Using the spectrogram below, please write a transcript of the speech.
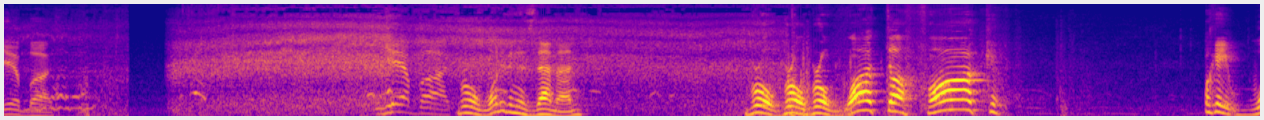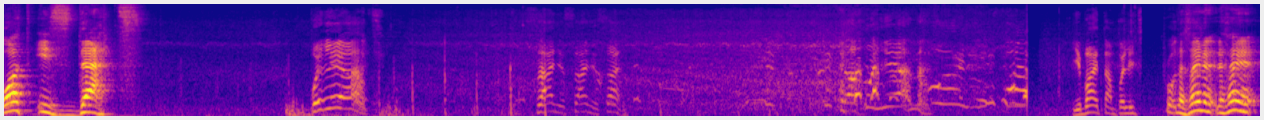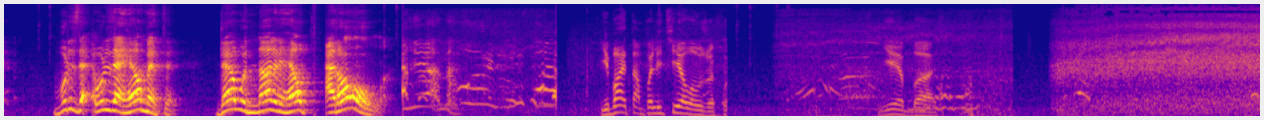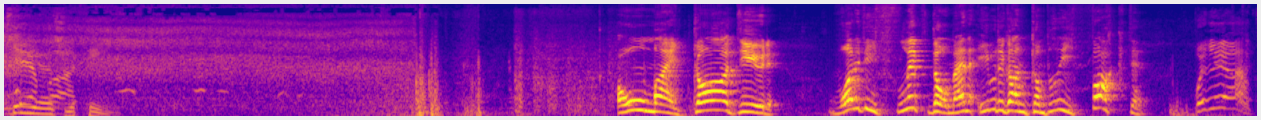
Ебать. Ебать. Bro, what even is that, man? Bro, bro, bro, what the fuck? Okay, what is that? Блять! Саня, Саня, Саня. Охуенно! Ебать, там полетел. Bro, that's not even, that's not even, what is that, what is that helmet? That would not have helped at all. Ебать, там полетело уже. Ебать. Ебать. Oh my god, dude. What if he flipped though, man? He would have gotten completely fucked. Блять!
